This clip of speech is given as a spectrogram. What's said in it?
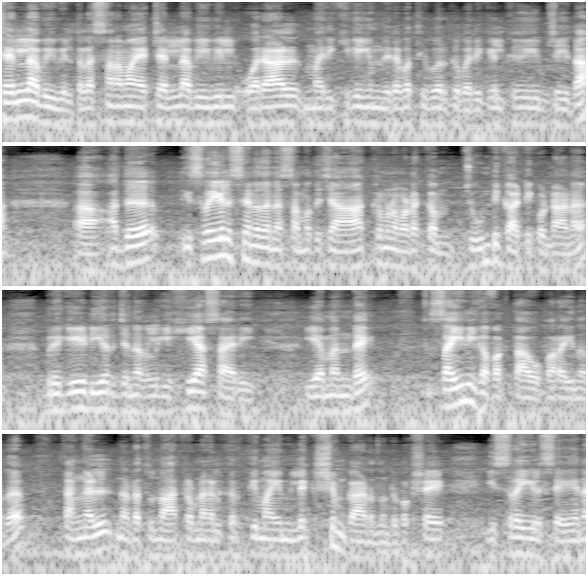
ടെല്ല ടെല്ലവീവിൽ തലസ്ഥാനമായ ടെല്ലവീവിൽ ഒരാൾ മരിക്കുകയും നിരവധി പേർക്ക് പരിക്കേൽക്കുകയും ചെയ്ത അത് ഇസ്രയേൽ സേന തന്നെ സംബന്ധിച്ച ആക്രമണമടക്കം ചൂണ്ടിക്കാട്ടിക്കൊണ്ടാണ് ബ്രിഗേഡിയർ ജനറൽ ഇഹിയ സാരി യമന്റെ സൈനിക വക്താവ് പറയുന്നത് തങ്ങൾ നടത്തുന്ന ആക്രമണങ്ങൾ കൃത്യമായും ലക്ഷ്യം കാണുന്നുണ്ട്. പക്ഷേ ഇസ്രയേൽ സേന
